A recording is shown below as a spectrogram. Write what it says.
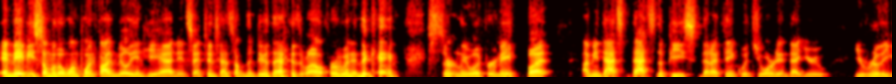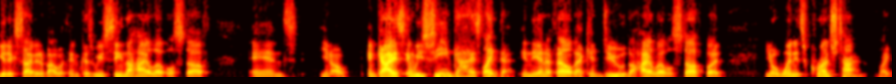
and maybe some of the 1.5 million he had in incentives had something to do with that as well for winning the game. Certainly would for me, but I mean that's that's the piece that I think with Jordan that you you really get excited about with him because we've seen the high level stuff and you know and guys and we've seen guys like that in the NFL that can do the high level stuff but you know when it's crunch time like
